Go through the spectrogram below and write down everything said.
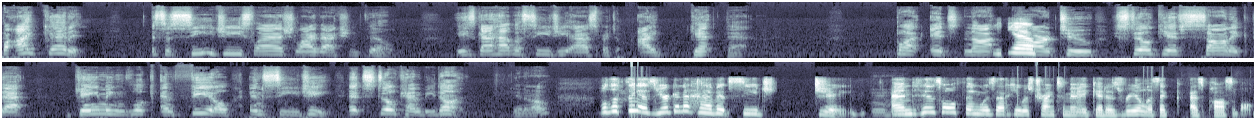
but I get it. It's a CG slash live action film. He's got to have a CG aspect. I get that, but it's not Yeah. hard to still give Sonic that gaming look and feel in CG. It still can be done, you know. Well, the thing is, you're going to have it CG. Mhm. And his whole thing was that he was trying to make it as realistic as possible.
